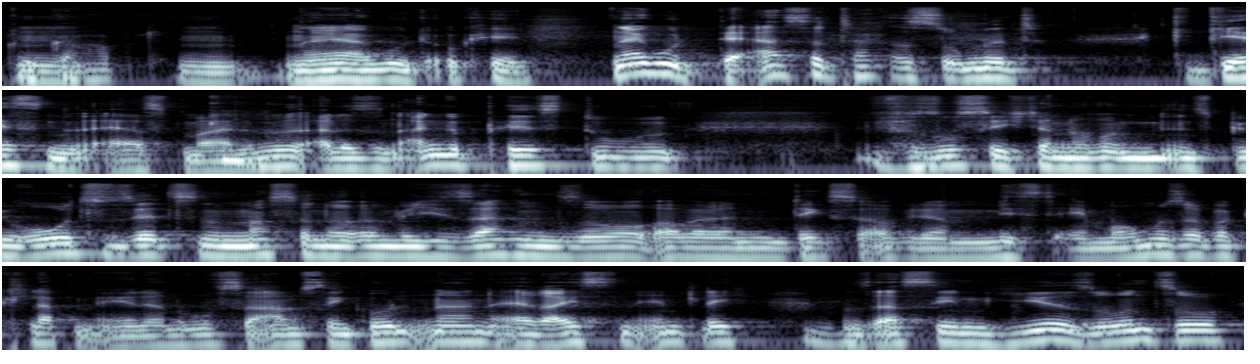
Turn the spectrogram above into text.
Glück gehabt. Hm. Naja, gut, okay. Na gut, der erste Tag ist somit gegessen erstmal. Ne? Alle sind angepisst, du versuchst dich dann noch in, ins Büro zu setzen und machst dann noch irgendwelche Sachen so, aber dann denkst du auch wieder, Mist, ey, morgen muss aber klappen, ey. Dann rufst du abends den Kunden an, erreichst ihn endlich und sagst ihm hier so und so,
